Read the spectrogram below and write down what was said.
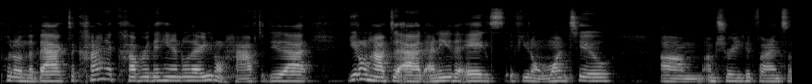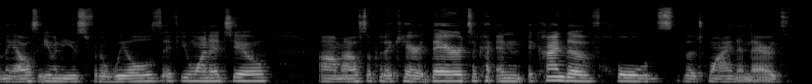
put on the back to kind of cover the handle there. You don't have to do that. You don't have to add any of the eggs if you don't want to. Um, I'm sure you could find something else even to use for the wheels if you wanted to. Um, I also put a carrot there to, and it kind of holds the twine in there. It's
